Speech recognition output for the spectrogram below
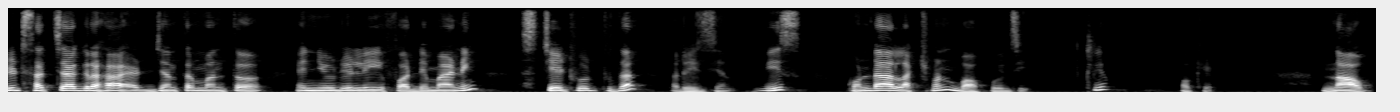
did satyagraha at Jantar Mantar in New Delhi for demanding statehood to the region is Konda Lakshman Bapuji. Clear? Okay. Now,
